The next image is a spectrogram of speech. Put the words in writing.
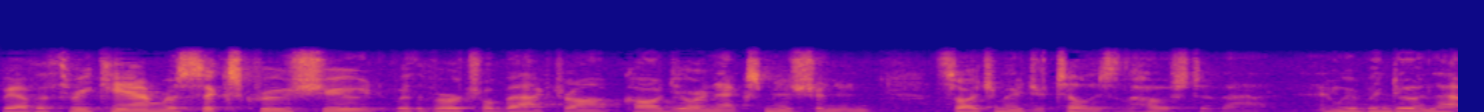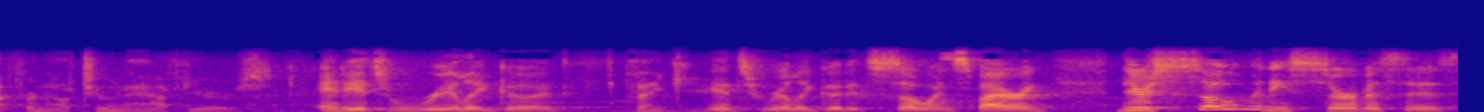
We have a three camera, six crew shoot with a virtual backdrop called Your Next Mission, and Sergeant Major Tilley's the host of that. And we've been doing that for now two and a half years. And it's really good. Thank you. It's really good. It's so inspiring. There's so many services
